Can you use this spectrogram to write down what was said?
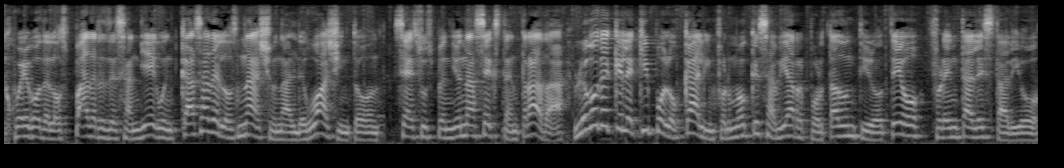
juego de los padres de San Diego en casa de los National de Washington se suspendió en la sexta entrada, luego de que el equipo local informó que se había reportado un tiroteo frente al estadio.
